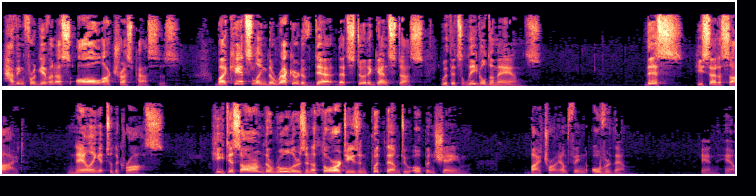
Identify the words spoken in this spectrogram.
having forgiven us all our trespasses, by canceling the record of debt that stood against us with its legal demands. This he set aside, nailing it to the cross. He disarmed the rulers and authorities and put them to open shame by triumphing over them in him.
